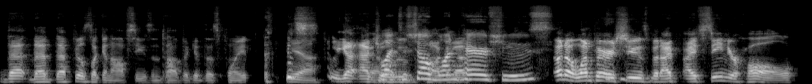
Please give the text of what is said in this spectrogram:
that. That that feels like an off-season topic at this point. Yeah. we got actual. What to show talk one about. pair of shoes? Oh no, one pair of shoes. But I've I've seen your haul,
